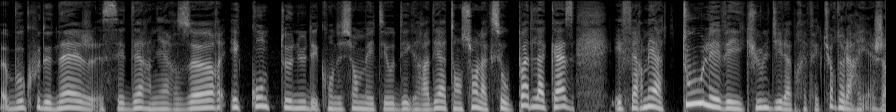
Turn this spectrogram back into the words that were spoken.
beaucoup de neige ces dernières heures et compte tenu des conditions météo dégradées, attention, l'accès au pas de la case est fermé à tous les véhicules, dit la préfecture de l'Ariège.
